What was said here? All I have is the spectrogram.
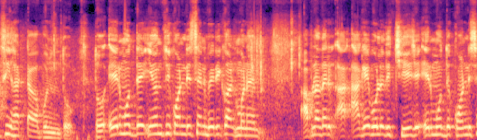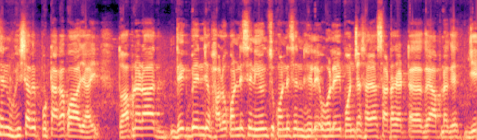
আশি হাজার টাকা পর্যন্ত। তো এর মধ্যে ইউএনসি কন্ডিশন ভেরি মানে আপনাদের আগে বলে দিচ্ছি যে এর মধ্যে কন্ডিশন হিসাবে টাকা পাওয়া যায়। তো আপনারা দেখবেন যে ভালো কন্ডিশন ইউএনসি কন্ডিশন হলে হলেই পঞ্চাশ হাজার, ষাট হাজার টাকাকে আপনাকে যে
